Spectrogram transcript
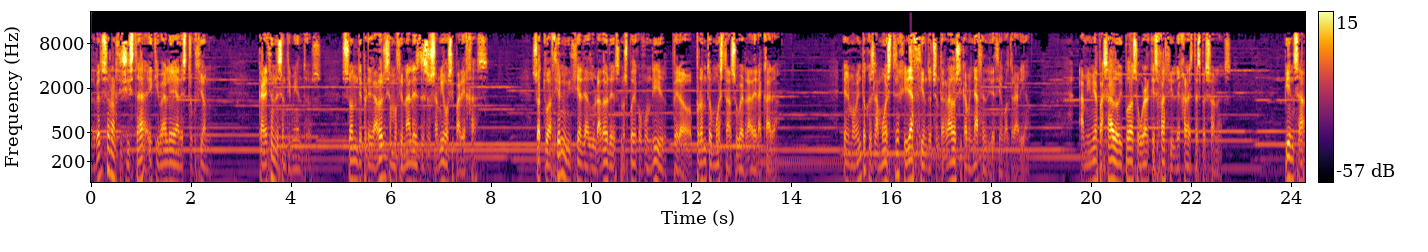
Perverso narcisista equivale a destrucción. Carecen de sentimientos. Son depredadores emocionales de sus amigos y parejas. Su actuación inicial de aduladores nos puede confundir, pero pronto muestran su verdadera cara. En el momento que os la muestre, girad 180 grados y caminad en dirección contraria. A mí me ha pasado y puedo asegurar que es fácil dejar a estas personas. Piensa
